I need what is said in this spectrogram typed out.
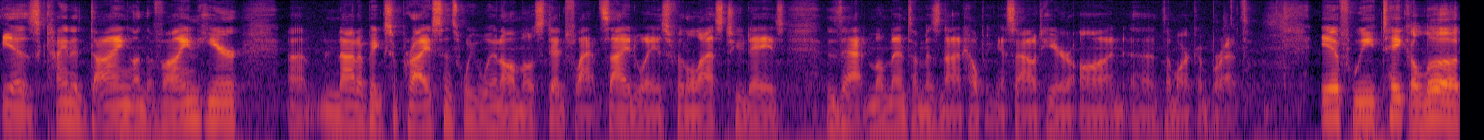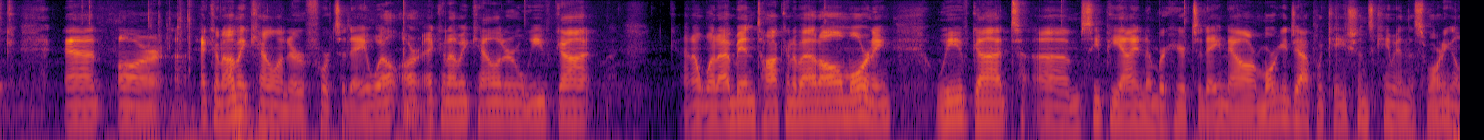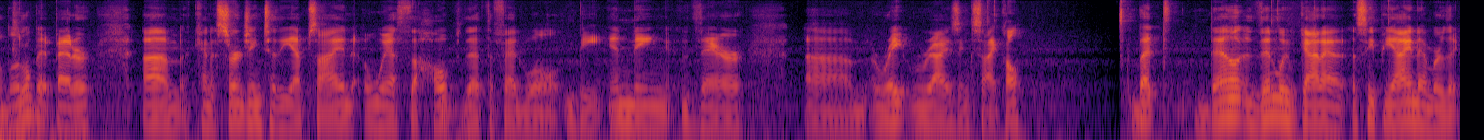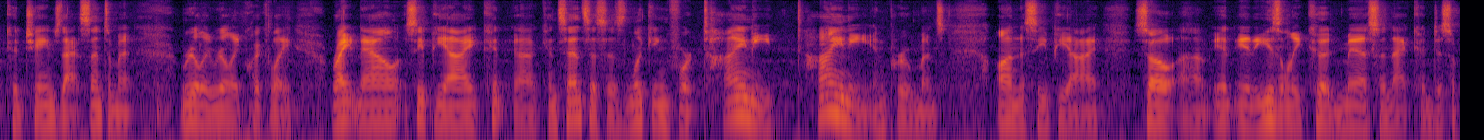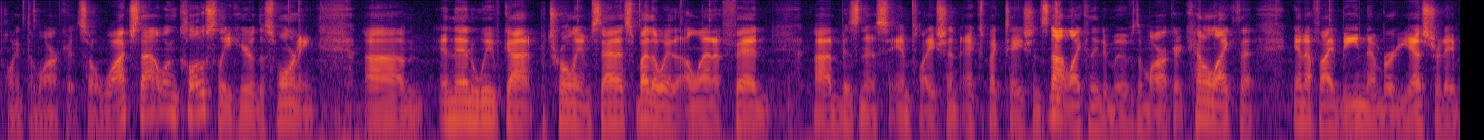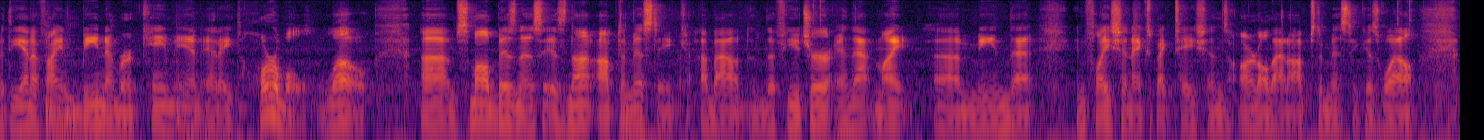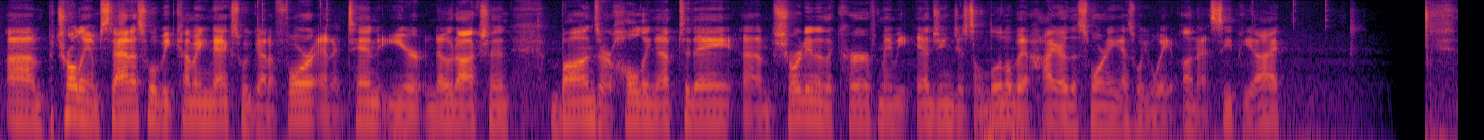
is kind of dying on the vine here. Um, not a big surprise since we went almost dead flat sideways for the last two days. That momentum is not helping us out here on uh, the market breadth. If we take a look at our uh, economic calendar for today, well, our economic calendar, we've got kind of what I've been talking about all morning. We've got um, CPI number here today. Now, our mortgage applications came in this morning a little bit better, um, kind of surging to the upside with the hope that the Fed will be ending their um, rate rising cycle. But then, then we've got a, a, CPI number that could change that sentiment really, really quickly. Right now, CPI con, uh, consensus is looking for tiny, tiny improvements on the CPI. So um, it, it easily could miss and that could disappoint the market. So watch that one closely here this morning. Um, and then we've got petroleum status. By the way, the Atlanta Fed. Uh, business inflation expectations. Not likely to move the market. Kind of like the NFIB number yesterday but the NFIB number came in at a horrible low. Um, small business is not optimistic about the future and that might uh, mean that inflation expectations aren't all that optimistic as well. Um, petroleum status will be coming next. We've got a four and a 10 year note auction. Bonds are holding up today. Um, short end of the curve, maybe edging just a little bit higher this morning as we wait on that CPI.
